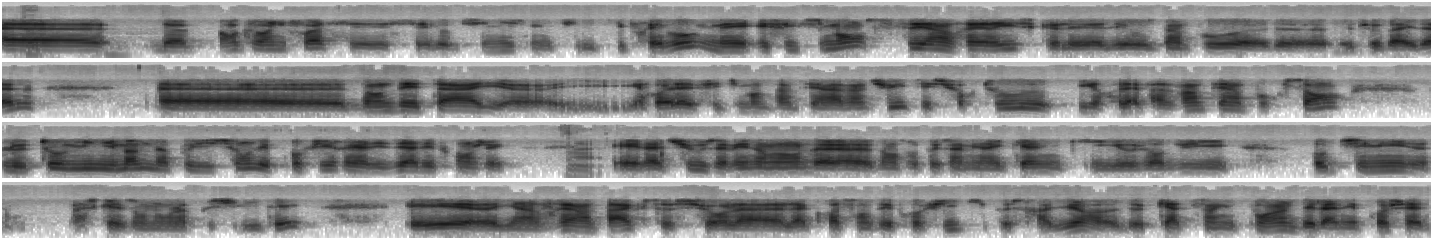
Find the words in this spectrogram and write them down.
Euh, encore une fois, c'est l'optimisme qui, qui, prévaut, mais effectivement, c'est un vrai risque les, les hausses d'impôts euh, de, de, Joe Biden. Euh, dans le détail, euh, il relève effectivement de 21 à 28 et surtout, il relève à 21 le taux minimum d'imposition des profits réalisés à l'étranger. Et là-dessus, vous avez énormément d'entreprises américaines qui aujourd'hui optimisent parce qu'elles en ont la possibilité. Et euh, il y a un vrai impact sur la, la, croissance des profits qui peut se traduire de 4-5 points dès l'année prochaine.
